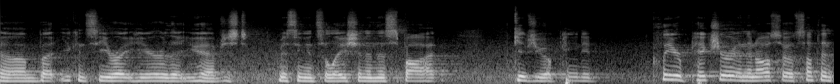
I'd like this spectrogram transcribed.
um, but you can see right here that you have just missing insulation in this spot. Gives you a painted clear picture and then also it's something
